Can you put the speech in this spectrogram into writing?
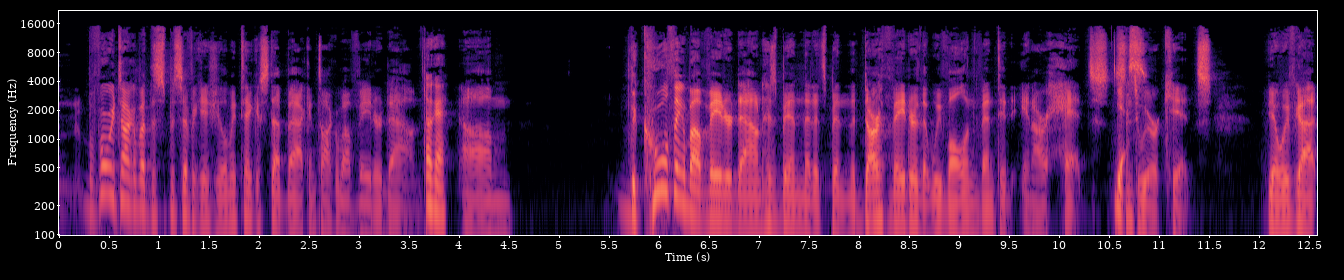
before we talk about the specific issue, let me take a step back and talk about Vader Down. Okay. Um, the cool thing about Vader Down has been that it's been the Darth Vader that we've all invented in our heads Yes. since we were kids. You know, we've got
